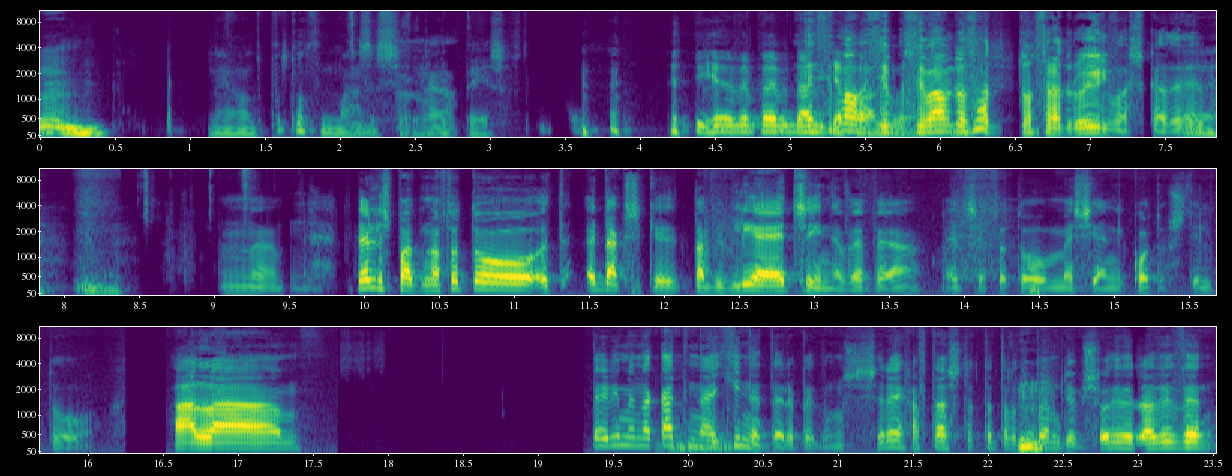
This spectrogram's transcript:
Mm. ναι, όντως. πού τον θυμάσαι εσύ, Ναι. Λι Πέις αυτό. Ε, Δεν πρέπει να Ε, είναι και θυμάμαι, πάλι. θυμ- θυμάμαι τον, Θρα- τον Θραντουίλ βασικά. δεν- Ε, Ναι. Ναι. Τέλος πάντων, αυτό το... Εντάξει, και τα βιβλία έτσι είναι βέβαια. Έτσι, αυτό το μεσιανικό το στυλ. Το... Αλλά... Περίμενα κάτι να γίνεται, ρε παιδί μου. Στη σειρά είχα φτάσει στο τέταρτο πέμπτο επεισόδιο, δηλαδή δεν...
